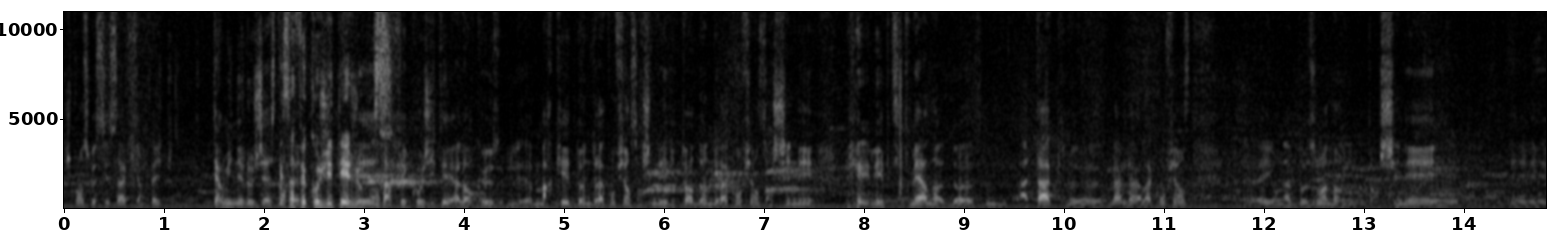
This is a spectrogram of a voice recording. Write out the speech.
je pense que c'est ça qui empêche de terminer le geste. Et ça fait cogiter, je et pense. ça fait cogiter, alors que marquer donne de la confiance, enchaîner les victoires donne de la confiance, enchaîner les, les petites merdes de- attaque le- la, la- la confiance. Euh, et on a besoin d'en- d'enchaîner et, et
